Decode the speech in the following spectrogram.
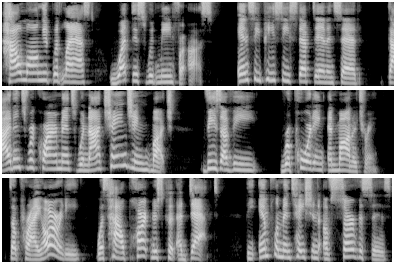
how long it would last, what this would mean for us. NCPC stepped in and said, guidance requirements were not changing much vis-a-vis reporting and monitoring. The priority was how partners could adapt the implementation of services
